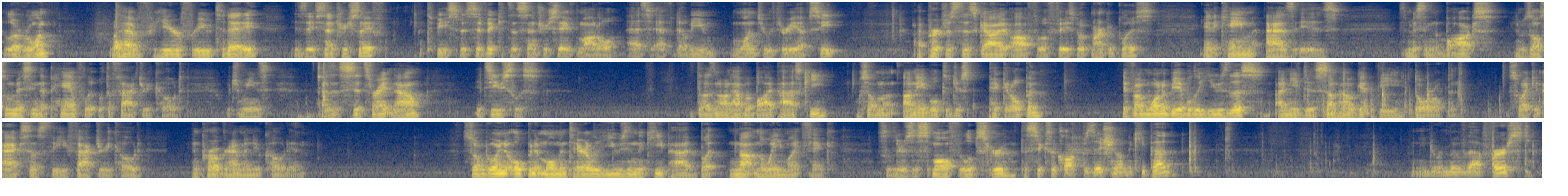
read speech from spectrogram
Hello everyone. What I have here for you today is a SentrySafe. To be specific, it's a SentrySafe model SFW123FC. I purchased this guy off of Facebook Marketplace and it came as is. It's missing the box. It was also missing the pamphlet with the factory code, which means as it sits right now, it's useless. It does not have a bypass key, so I'm unable to just pick it open if I want to be able to use this, I need to somehow get the door open so I can access the factory code and program a new code in. So I'm going to open it momentarily using the keypad, but not in the way you might think. So there's a small Phillips screw at the 6 o'clock position on the keypad. I need to remove that first.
